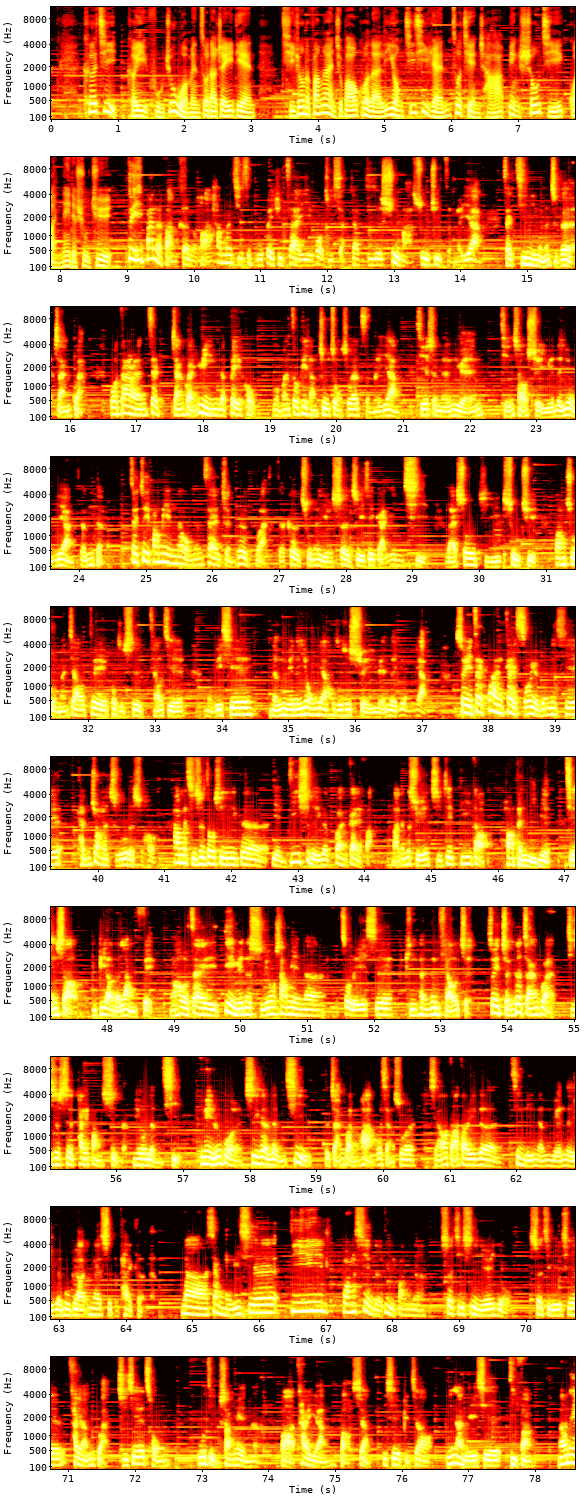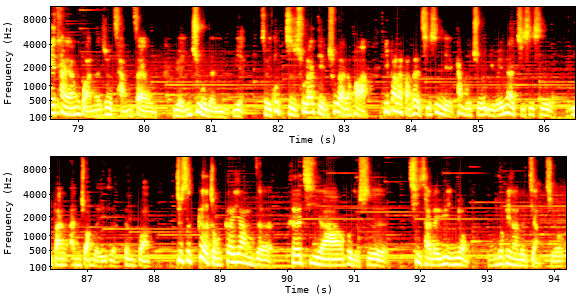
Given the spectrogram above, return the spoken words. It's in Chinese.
科技可以辅助我们做到这一点。其中的方案就包括了利用机器人做检查，并收集馆内的数据。对一般的访客的话，他们其实不会去在意或者想象这些数码数据怎么样在经营我们整个展馆。我当然在展馆运营的背后，我们都非常注重说要怎么样节省能源、减少水源的用量等等。在这方面呢，我们在整个馆的各处呢有设置一些感应器来收集数据。帮助我们校对或者是调节某一些能源的用量或者是水源的用量，所以在灌溉所有的那些盆状的植物的时候，它们其实都是一个点滴式的一个灌溉法，把那个水源直接滴到花盆里面，减少不必要的浪费。然后在电源的使用上面呢，做了一些平衡跟调整，所以整个展馆其实是开放式的，没有冷气。因为如果是一个冷气的展馆的话，我想说，想要达到一个近零能源的一个目标，应该是不太可能。那像某一些低光线的地方呢，设计师也有设计的一些太阳管，直接从屋顶上面呢，把太阳导向一些比较阴暗的一些地方，然后那些太阳管呢，就藏在圆柱的里面。所以不指出来点出来的话，一般的访客其实也看不出，以为那其实是一般安装的一个灯光，就是各种各样的科技啊，或者是器材的运用，我们都非常的讲究。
